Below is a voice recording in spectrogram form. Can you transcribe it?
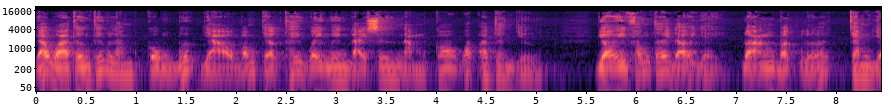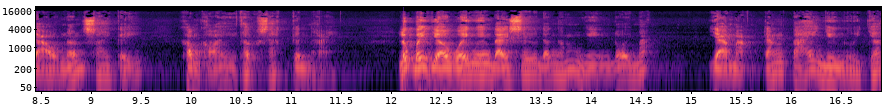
Gã hòa thượng Thiếu Lâm cùng bước vào bóng chợt thấy Huệ Nguyên Đại Sư nằm co quắp ở trên giường. Dội phóng tới đỡ dậy, đoạn bật lửa châm vào nến sai kỹ, không khỏi thất sắc kinh hại. Lúc bấy giờ Huệ Nguyên Đại Sư đã ngắm nghiền đôi mắt, và mặt trắng tái như người chết.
